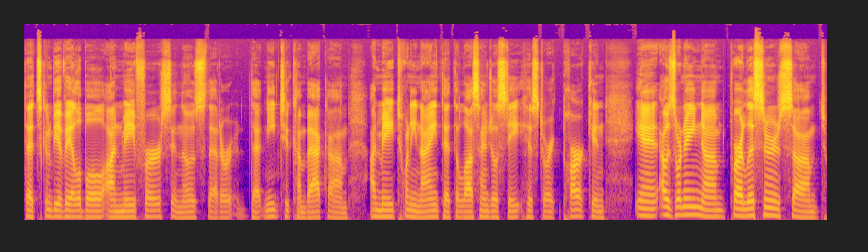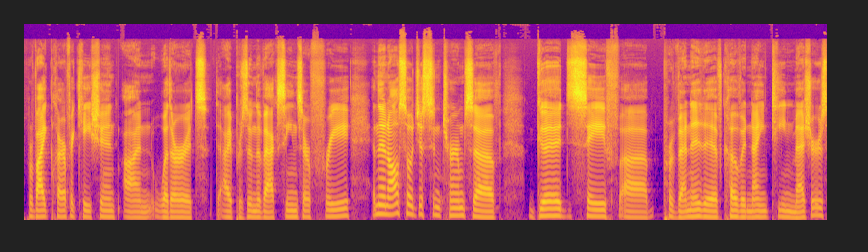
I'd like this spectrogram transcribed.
that's going to be available on May 1st and those that are that need to come back um, on May 29th at the Los Angeles State Historic Park. And, and I was wondering um, for our listeners um, to provide clarification on whether it's, I presume the vaccines are free. And then also just in terms of good, safe, uh, preventative COVID 19 measures,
